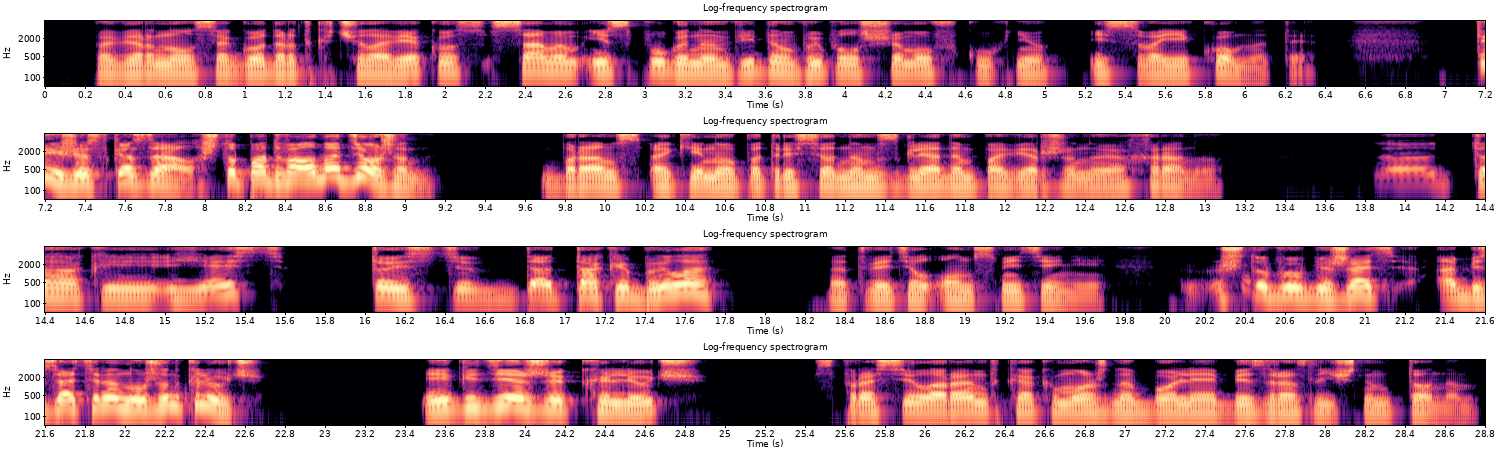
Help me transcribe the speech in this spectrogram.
— повернулся Годдард к человеку с самым испуганным видом, выползшему в кухню из своей комнаты. «Ты же сказал, что подвал надежен!» Брамс окинул потрясенным взглядом поверженную охрану. «Э, «Так и есть? То есть, да, так и было?» — ответил он в смятении. «Чтобы убежать, обязательно нужен ключ». «И где же ключ?» — спросила Рэнд как можно более безразличным тоном.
